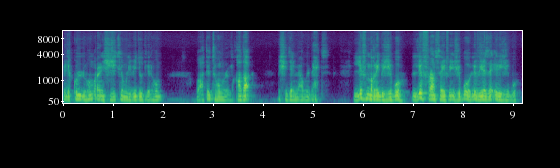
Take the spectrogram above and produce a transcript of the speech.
قال كلهم راني سجلت لهم الفيديو ديالهم وعطيتهم القضاء. باش يدير معاهم البحث. اللي في المغرب يجيبوه اللي في فرنسا يجيبوه اللي في الجزائر يجيبوه.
